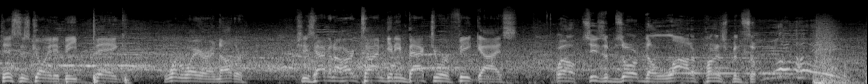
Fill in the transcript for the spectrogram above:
This is going to be big, one way or another. She's having a hard time getting back to her feet, guys. Well, she's absorbed a lot of punishment, so... Whoa!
